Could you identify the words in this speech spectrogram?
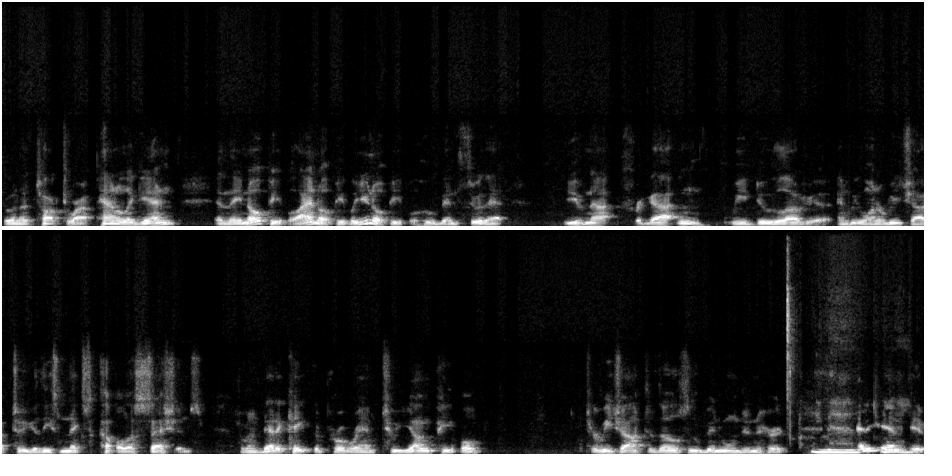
We're going to talk to our panel again, and they know people. I know people. You know people who've been through that. You've not forgotten. We do love you, and we want to reach out to you these next couple of sessions. So we're going to dedicate the program to young people to reach out to those who've been wounded and hurt. Amen. And again, Amen. if,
